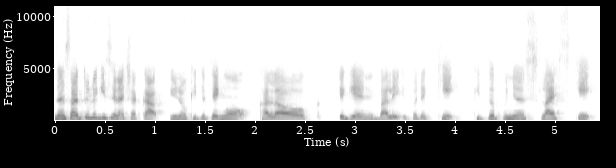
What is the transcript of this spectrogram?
dan satu lagi saya nak cakap you know kita tengok kalau again balik kepada cake kita punya slice cake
